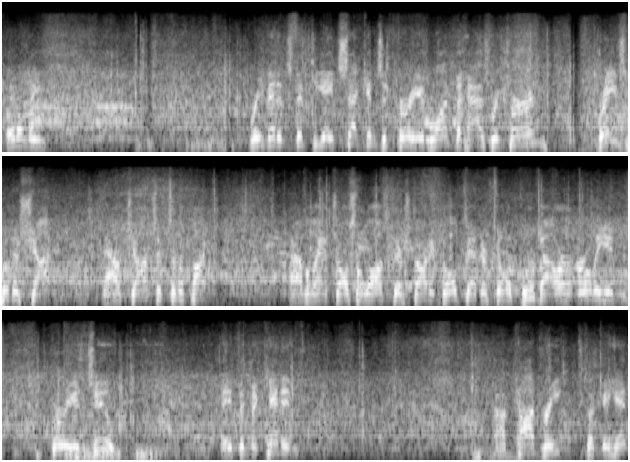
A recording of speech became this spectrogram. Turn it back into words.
Played only 3 minutes, 58 seconds in period one, but has returned. Graves with a shot. Now Johnson to the puck. Avalanche also lost their starting goaltender, Philipp Grubauer, early in period two. Nathan MacKinnon. Now Kadri took a hit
